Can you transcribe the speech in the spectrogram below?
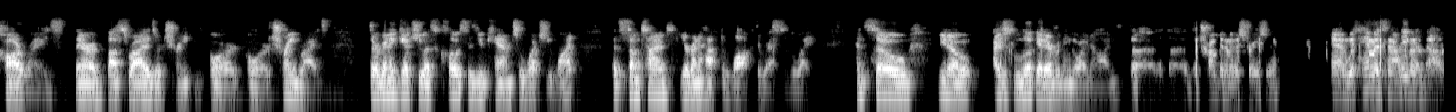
car rides. They are bus rides or train or or train rides. They're going to get you as close as you can to what you want, but sometimes you're going to have to walk the rest of the way. And so, you know, I just look at everything going on, the, the, the Trump administration, and with him, it's not even about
